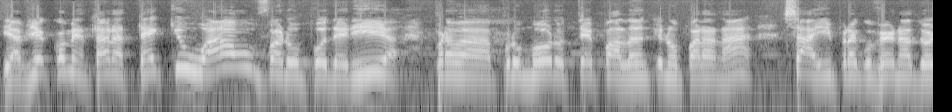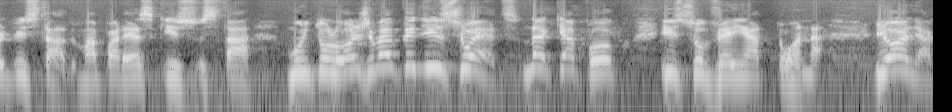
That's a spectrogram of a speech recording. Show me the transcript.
E havia comentário até que o Álvaro poderia, para o Moro ter palanque no Paraná, sair para governador do estado. Mas parece que isso está muito longe. Mas o que disse o Edson? Daqui a pouco pouco isso vem à tona. E olha,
